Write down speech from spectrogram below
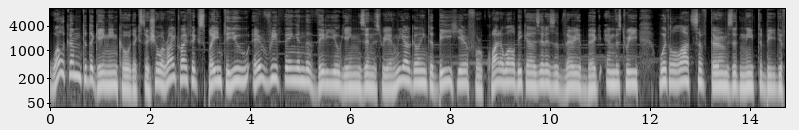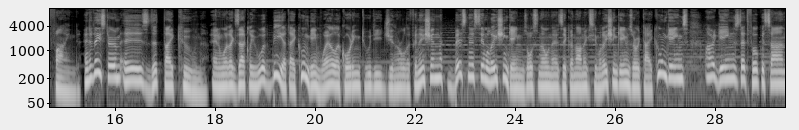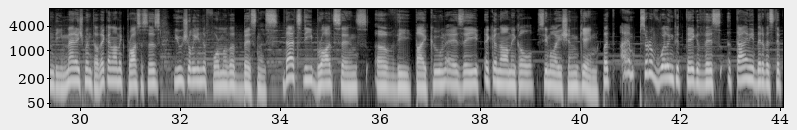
Welcome to the Gaming Codex, the show where I try to explain to you everything in the video games industry. And we are going to be here for quite a while because it is a very big industry with lots of terms that need to be defined. And today's term is the tycoon. And what exactly would be a tycoon game? Well, according to the general definition, business simulation games, also known as economic simulation games or tycoon games, are games that focus on the management of economic processes, usually in the form of a business. That's the broad sense of the tycoon as a economical simulation game. But I'm sort of willing to take this a tiny bit of a step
